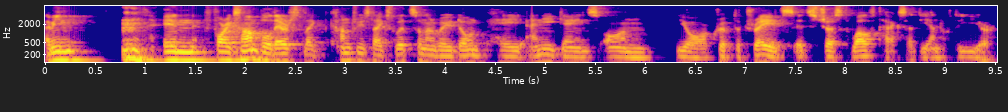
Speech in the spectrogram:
I mean, in for example, there's like countries like Switzerland where you don't pay any gains on your crypto trades. It's just wealth tax at the end of the year.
